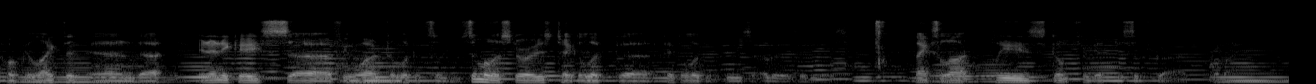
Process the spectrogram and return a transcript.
I hope you liked it, and uh, in any case, uh, if you want to look at some similar stories, take a look uh, take a look at these other videos. Thanks a lot. Please don't forget to subscribe. Bye bye.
